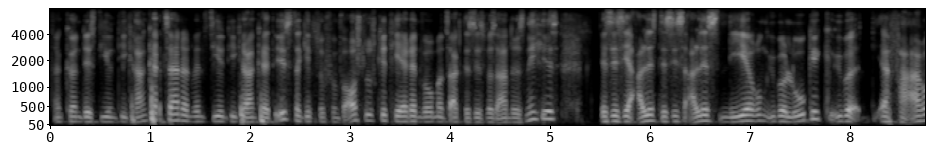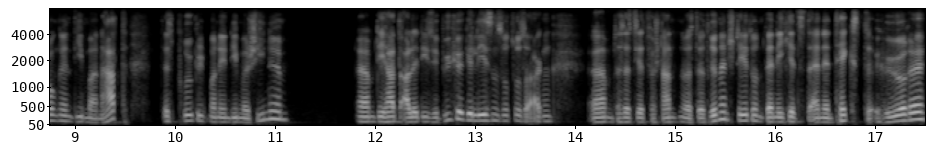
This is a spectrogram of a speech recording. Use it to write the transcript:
dann könnte es die und die Krankheit sein. Und wenn es die und die Krankheit ist, dann gibt es noch fünf Ausschlusskriterien, wo man sagt, dass es was anderes nicht ist. Das ist ja alles, das ist alles Näherung über Logik, über die Erfahrungen, die man hat. Das prügelt man in die Maschine ähm, die hat alle diese Bücher gelesen sozusagen. Ähm, das heißt, sie hat verstanden, was da drinnen steht. Und wenn ich jetzt einen Text höre,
